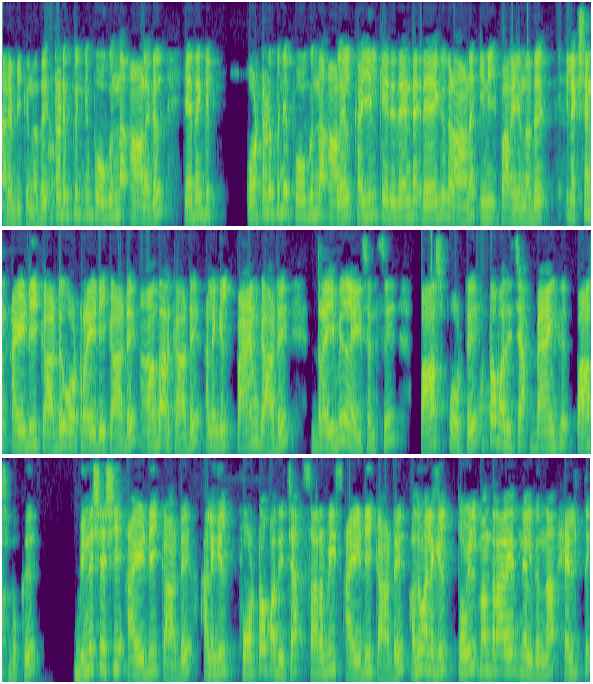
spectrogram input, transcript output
ആരംഭിക്കുന്നത്. വോട്ടെടുപ്പിന് പോകുന്ന ആളുകൾ ഏതെങ്കിലും വോട്ടെടുപ്പിന് പോകുന്ന ആളുകൾ കയ്യിൽ കരുതേണ്ട രേഖകളാണ് ഇനി പറയുന്നത്. Election I D card voter I D card Aadhaar card അല്ലെങ്കിൽ PAN card driving licence passport photo പതിച്ച ബാങ്ക് പാസ്ബുക്ക് ഭിന്നശേഷി ഐ ഡി കാർഡ് അല്ലെങ്കിൽ ഫോട്ടോ പതിച്ച സർവീസ് ഐ ഡി കാർഡ് അതുമല്ലെങ്കിൽ തൊഴിൽ മന്ത്രാലയം നൽകുന്ന ഹെൽത്ത്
